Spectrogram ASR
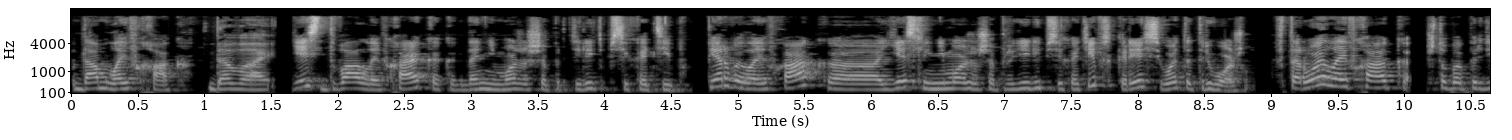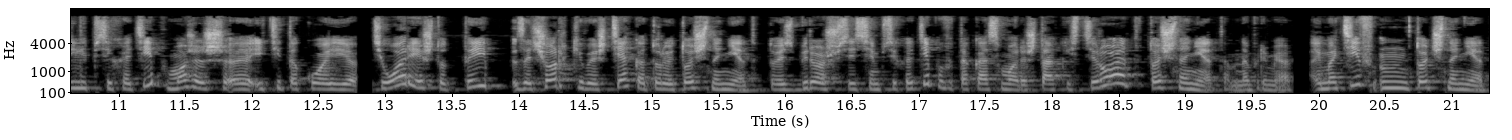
дам лайфхак. Давай. Есть два лайфхака, когда не можешь определить психотип. Первый лайфхак, э, если не можешь определить психотип, скорее всего, это тревожно. Второй лайфхак, чтобы определить психотип, можешь э, идти такой теории, что ты зачеркиваешь те, которые точно нет. То есть берешь все семь психотипов и такая смотришь, так, истероид точно нет, там, например. И мотив м, точно нет.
